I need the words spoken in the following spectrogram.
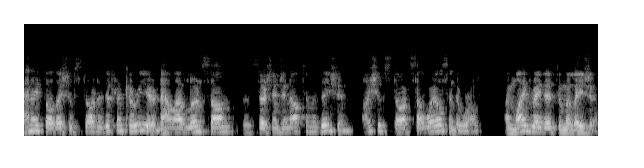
And I thought I should start a different career. Now I've learned some search engine optimization. I should start somewhere else in the world. I migrated to Malaysia.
